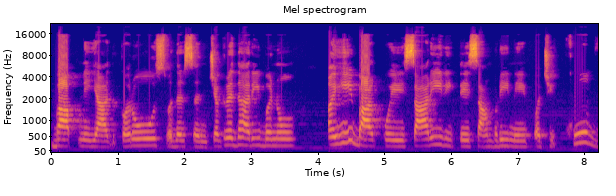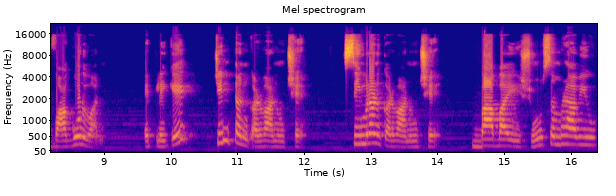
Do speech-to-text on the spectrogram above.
બાપને યાદ કરો, સ્વદર્શન ચક્રધારી બનો. અહીં બાળકોએ સારી રીતે સાંભળીને પછી ખૂબ વાગોળવાનું, એટલે કે ચિંતન કરવાનું છે. સિમરણ કરવાનું છે. બાબાએ શું સંભળાવ્યું?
